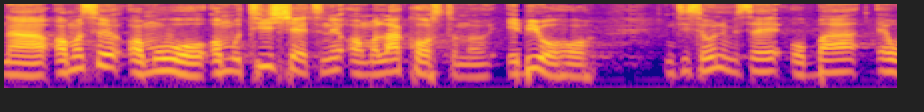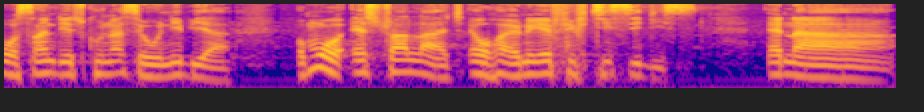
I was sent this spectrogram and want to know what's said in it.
na ɔmo sɛ ɔmo wɔ ɔmo t-shirt ne ɔmo Lacoste no, ebi wɔ hɔ. Nti sɛ se oba ɔba ɛwɔ Sunday school na ɔni bi a, ɔmo extra large ɛwɔ hɔ a ɛno yɛ 50 cedis. Ɛna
